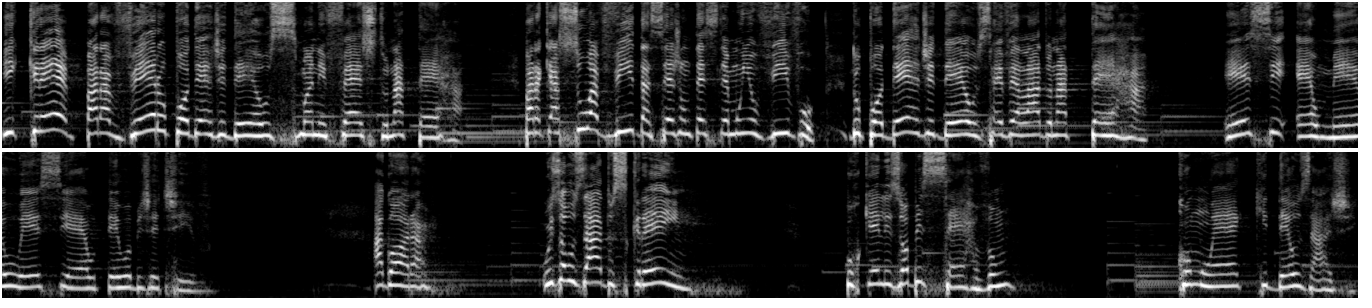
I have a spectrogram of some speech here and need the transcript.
e crer para ver o poder de Deus manifesto na terra, para que a sua vida seja um testemunho vivo do poder de Deus revelado na terra. Esse é o meu, esse é o teu objetivo. Agora, os ousados creem porque eles observam como é que Deus age.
